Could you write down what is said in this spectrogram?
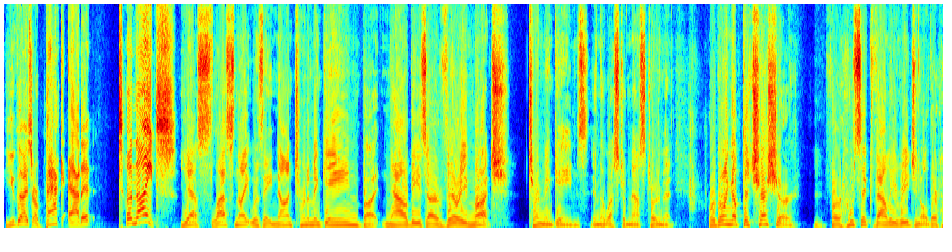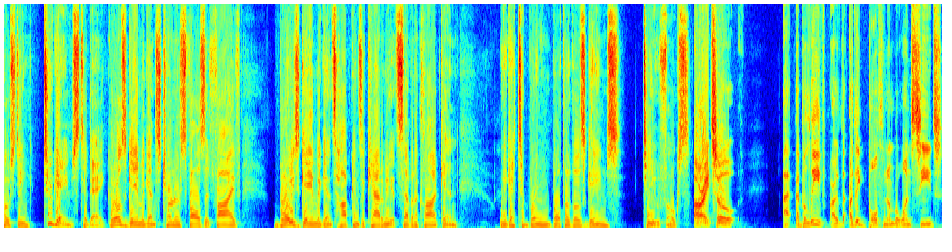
You guys are back at it tonight. Yes, last night was a non tournament game, but now these are very much tournament games in the Western Mass Tournament. We're going up to Cheshire for Hoosac Valley Regional. They're hosting two games today girls' game against Turners Falls at 5, boys' game against Hopkins Academy at 7 o'clock, and we get to bring both of those games to you, folks. All right, so I, I believe are th- are they both number one seeds?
